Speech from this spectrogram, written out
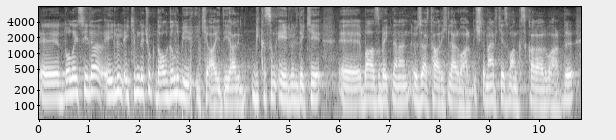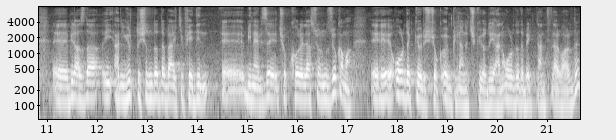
E, Dolayısıyla Eylül, Ekim'de çok dalgalı bir iki aydı. Yani bir kısım Eylül'deki e, bazı beklenen özel tarihler vardı. İşte Merkez Bankası kararı vardı. E, Biraz da e, hani yurt dışında da belki Fed'in e, bir nebze çok korelasyonumuz yok ama e, oradaki görüş çok ön plana çıkıyordu. Yani orada da beklentiler vardı.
